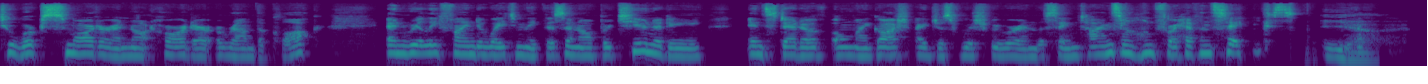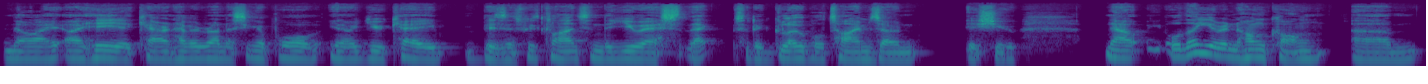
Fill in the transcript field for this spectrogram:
to work smarter and not harder around the clock and really find a way to make this an opportunity instead of, oh my gosh, I just wish we were in the same time zone for heaven's sakes. Yeah. No, I, I hear Karen, having run a Singapore, you know, UK business with clients in the US, that sort of global time zone issue. Now, although you're in Hong Kong um,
